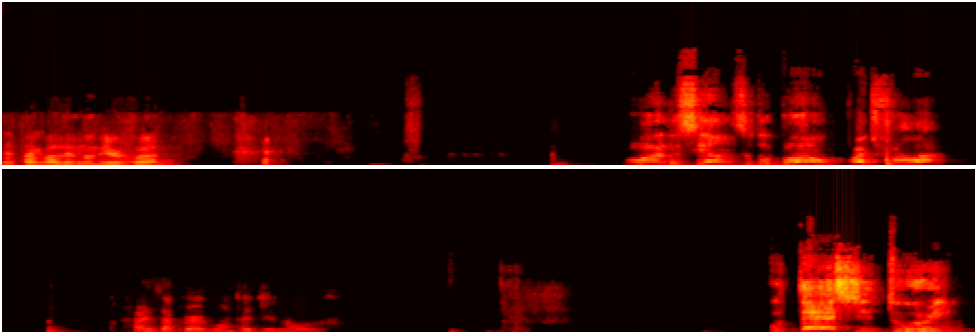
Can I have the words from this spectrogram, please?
Não tá valendo Nirvana. Oi, Luciano, tudo bom? Pode falar. Faz a pergunta de novo. O teste de Turing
